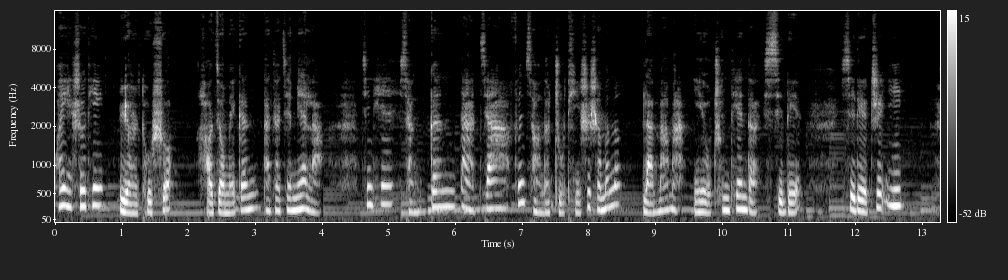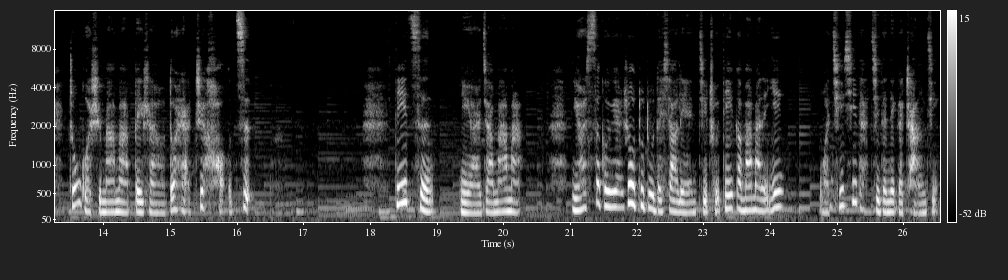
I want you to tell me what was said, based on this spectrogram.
欢迎收听育儿图说，好久没跟大家见面啦。今天想跟大家分享的主题是什么呢？懒妈妈也有春天的系列，系列之一：中国式妈妈背上有多少只猴子？第一次，女儿叫妈妈，女儿四个月，肉嘟嘟的笑脸挤出第一个妈妈的音，我清晰的记得那个场景。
